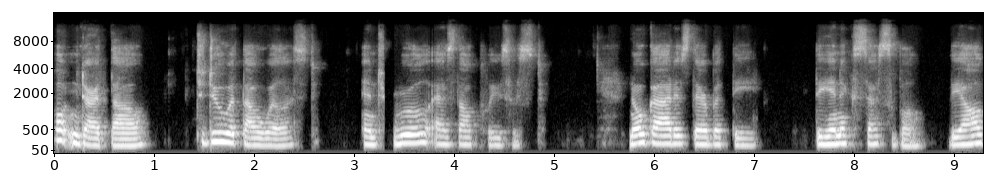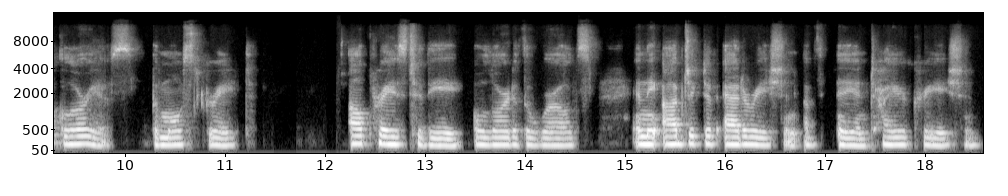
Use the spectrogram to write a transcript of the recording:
Potent art thou to do what thou willest, and to rule as thou pleasest. No God is there but thee, the inaccessible, the all glorious, the most great. All praise to thee, O Lord of the worlds, and the object of adoration of the entire creation.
